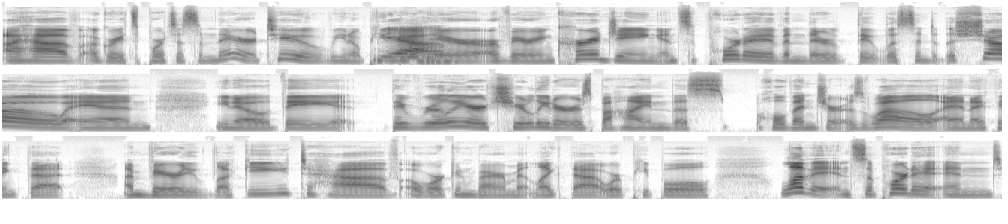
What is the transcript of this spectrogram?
I have a great support system there too. You know, people Yeah. there are very encouraging and supportive and they're they listen to the show and you know, they they really are cheerleaders behind this whole venture as well and I think that I'm very lucky to have a work environment like that where people love it and support it and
